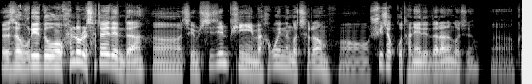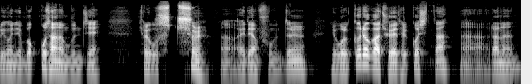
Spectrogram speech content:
그래서 우리도 활로를 찾아야 된다. 어, 지금 시진핑이 막 하고 있는 것처럼 어, 휘젓고 다녀야 된다라는 거죠. 어, 그리고 이제 먹고 사는 문제, 결국 수출에 대한 부분들 이걸 끌어가 줘야 될 것이다. 아, 라는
